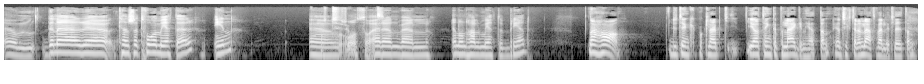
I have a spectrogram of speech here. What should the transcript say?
Um, den är eh, kanske två meter in. Eh, och så är den väl en och en halv meter bred. Jaha. Du tänker på kläd... Jag tänkte på lägenheten. Jag tyckte den lät väldigt liten.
